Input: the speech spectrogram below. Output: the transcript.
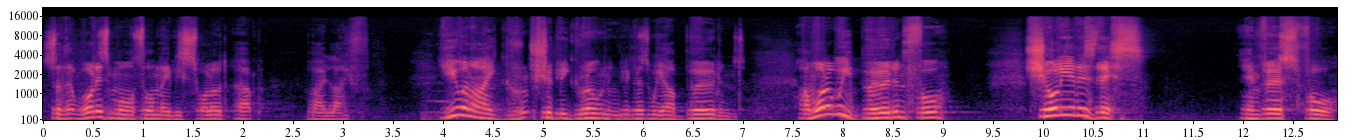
so that what is mortal may be swallowed up by life. You and I gr- should be groaning because we are burdened. And what are we burdened for? Surely it is this in verse 4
